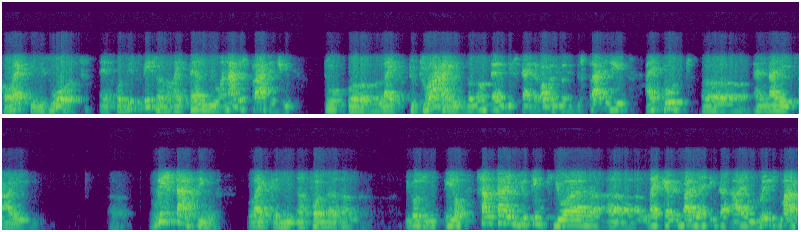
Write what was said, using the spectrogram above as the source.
correct in his words. And for this reason, I tell you another strategy to uh, like to try not have this kind of problem because it's the strategy I put uh, and I I restarting like uh, for the uh, because you know sometimes you think you are uh, like everybody i think I, I, am really smart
